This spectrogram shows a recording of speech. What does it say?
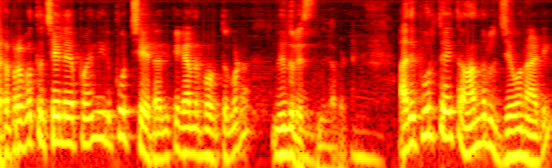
గత ప్రభుత్వం చేయలేకపోయింది. ఇది పూర్తి చేయడానికి కేంద్ర ప్రభుత్వం కూడా నిధులు ఇస్తుంది కాబట్టి. అది పూర్తయితే ఆంధ్రుల జీవనాడి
